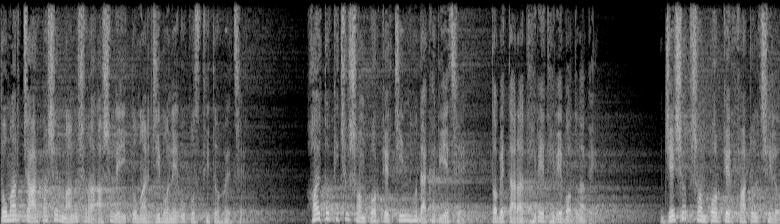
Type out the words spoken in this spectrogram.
তোমার চারপাশের মানুষরা আসলেই তোমার জীবনে উপস্থিত হয়েছে। হয়তো কিছু সম্পর্কের চিহ্ন দেখা দিয়েছে তবে তারা ধীরে ধীরে বদলাবে। যেসব সম্পর্কের ফাটল ছিল,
